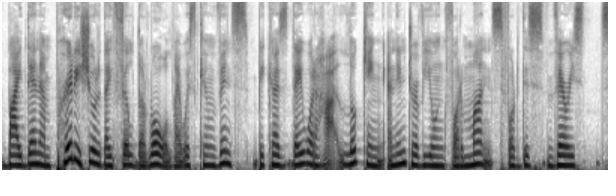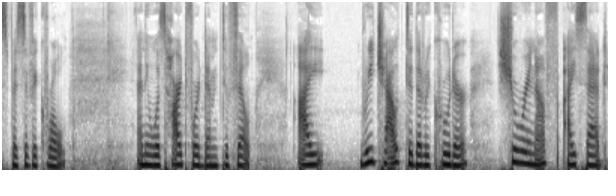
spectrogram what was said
by then I'm pretty sure they filled the role. I was convinced because they were looking and interviewing for months for this very specific role and it was hard for them to fill. I reached out to the recruiter. Sure enough, I said,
